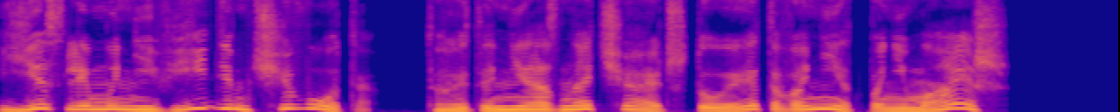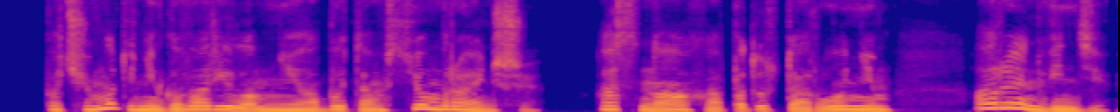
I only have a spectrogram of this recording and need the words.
Если мы не видим чего-то, то это не означает, что этого нет, понимаешь? Почему ты не говорила мне об этом всем раньше? О снах, о потустороннем, о Ренвинде?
